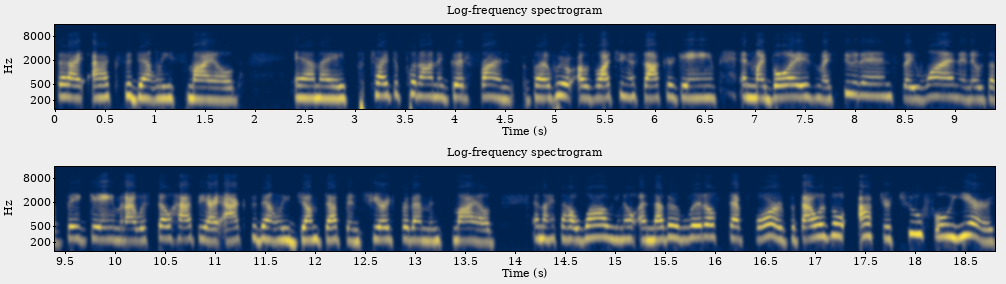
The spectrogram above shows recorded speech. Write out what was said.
that I accidentally smiled. And I p- tried to put on a good front, but we were, I was watching a soccer game, and my boys, my students, they won, and it was a big game, and I was so happy I accidentally jumped up and cheered for them and smiled. And I thought, wow, you know, another little step forward. But that was after two full years.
